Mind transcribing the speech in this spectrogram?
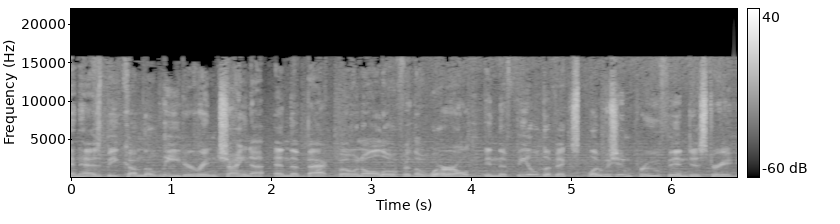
and has become the leader in China and the backbone all over the world in the field of explosion-proof industry.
